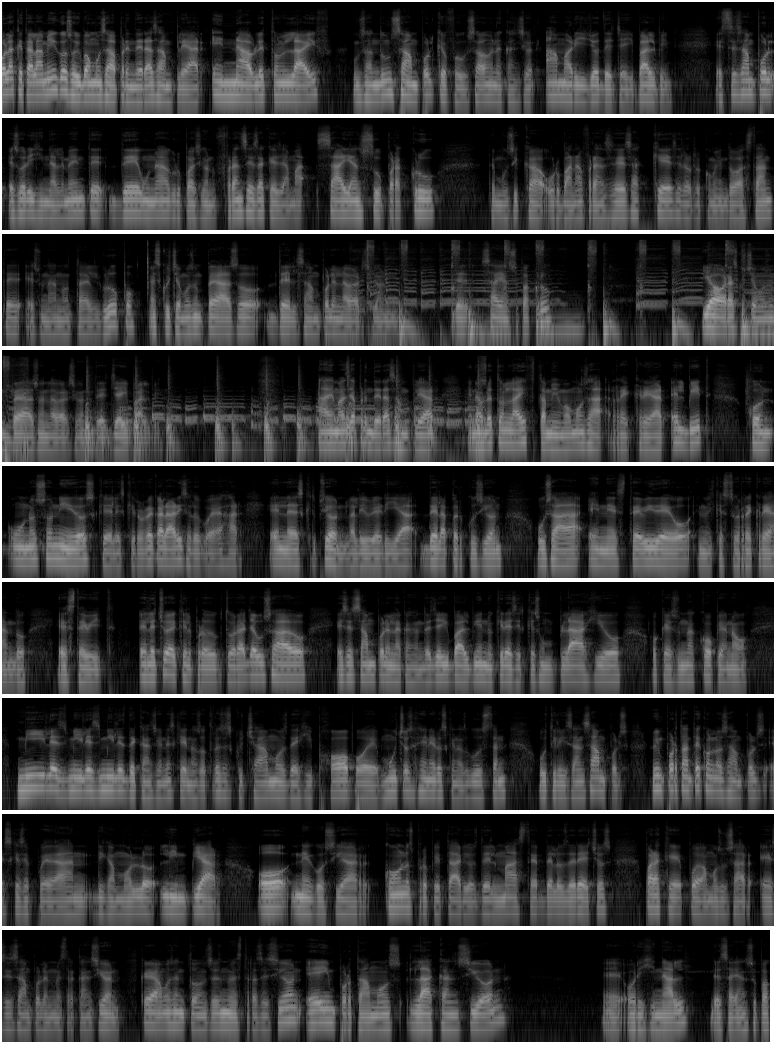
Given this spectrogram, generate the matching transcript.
Hola, ¿qué tal amigos? Hoy vamos a aprender a samplear en Ableton Live usando un sample que fue usado en la canción Amarillo de J Balvin. Este sample es originalmente de una agrupación francesa que se llama Science Supra Crew de música urbana francesa que se lo recomiendo bastante, es una nota del grupo. Escuchemos un pedazo del sample en la versión de Science Supra Crew y ahora escuchemos un pedazo en la versión de J Balvin. Además de aprender a samplear en Ableton Live, también vamos a recrear el beat con unos sonidos que les quiero regalar y se los voy a dejar en la descripción, la librería de la percusión usada en este video en el que estoy recreando este beat el hecho de que el productor haya usado ese sample en la canción de J Balvin no quiere decir que es un plagio o que es una copia, no. Miles, miles, miles de canciones que nosotros escuchamos de hip hop o de muchos géneros que nos gustan utilizan samples. Lo importante con los samples es que se puedan, digámoslo, limpiar o negociar con los propietarios del máster de los derechos para que podamos usar ese sample en nuestra canción. Creamos entonces nuestra sesión e importamos la canción eh, original de Saiyan Super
